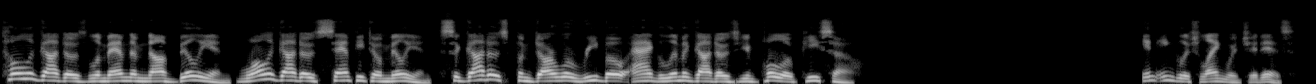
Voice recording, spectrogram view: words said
Tolagatos lamamnam na billion, Walagatos sampito million, Sagatos pamdarwa rebo ag limagatos yumpolo piso. In English language it is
